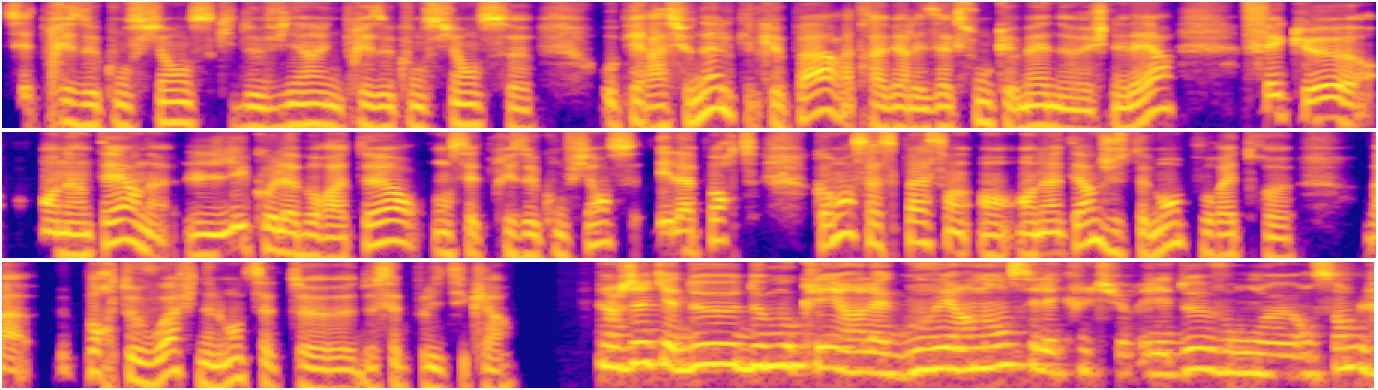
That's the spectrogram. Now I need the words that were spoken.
cette prise de conscience qui devient une prise de conscience opérationnelle quelque part à travers les actions que mène Schneider fait que en interne, les collaborateurs ont cette prise de confiance et la porte. Comment ça se passe en, interne justement pour être bah, porte-voix finalement de cette, de cette politique-là? Alors, je dirais qu'il y a deux, mots-clés, hein, la gouvernance et la culture. Et les deux vont ensemble.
